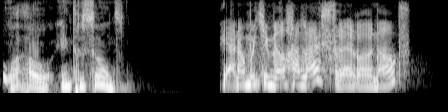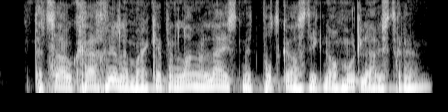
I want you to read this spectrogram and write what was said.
Wauw, interessant. Ja, dan moet je hem wel gaan luisteren, Ronald. Dat zou ik graag willen, maar ik heb een lange lijst met podcasts die ik nog moet luisteren.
